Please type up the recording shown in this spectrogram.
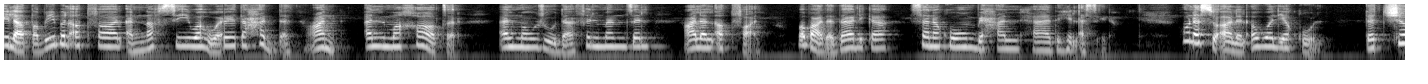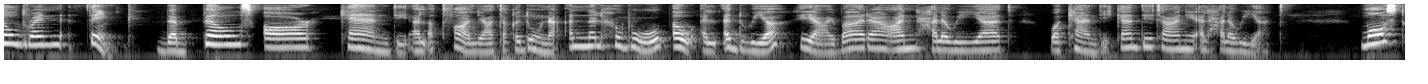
إلى طبيب الأطفال النفسي وهو يتحدث عن المخاطر الموجودة في المنزل على الأطفال وبعد ذلك سنقوم بحل هذه الأسئلة. هنا السؤال الأول يقول The children think the pills are candy الأطفال يعتقدون أن الحبوب أو الأدوية هي عبارة عن حلويات وكاندي كاندي تعني الحلويات. Most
